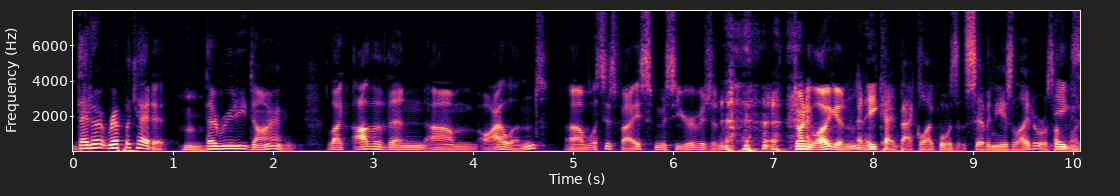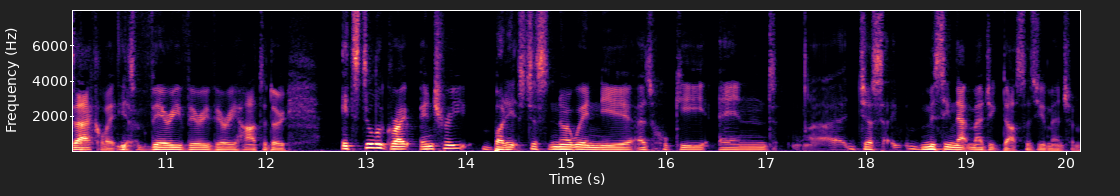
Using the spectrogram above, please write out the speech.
they don't replicate it. Hmm. They really don't. Like other than um, Ireland, um, what's his face, Mr. Eurovision, Johnny Logan, And he came back like what was it, seven years later or something? like exactly. It's very, very, very hard to do. It's still a great entry, but it's just nowhere near as hooky and uh, just missing that magic dust, as you mentioned.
